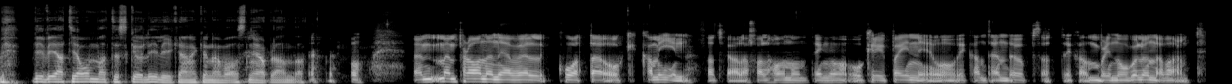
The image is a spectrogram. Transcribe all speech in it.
vi vet ju om att det skulle lika gärna kunna vara snöblandat. Men, men planen är väl kåta och kamin så att vi i alla fall har någonting att, att krypa in i och vi kan tända upp så att det kan bli någorlunda varmt.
